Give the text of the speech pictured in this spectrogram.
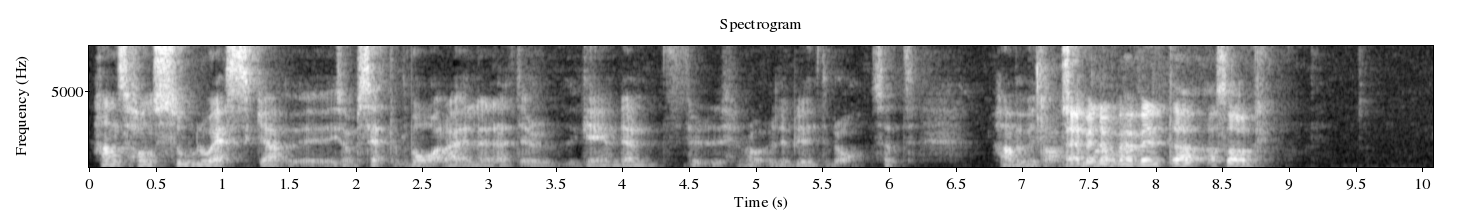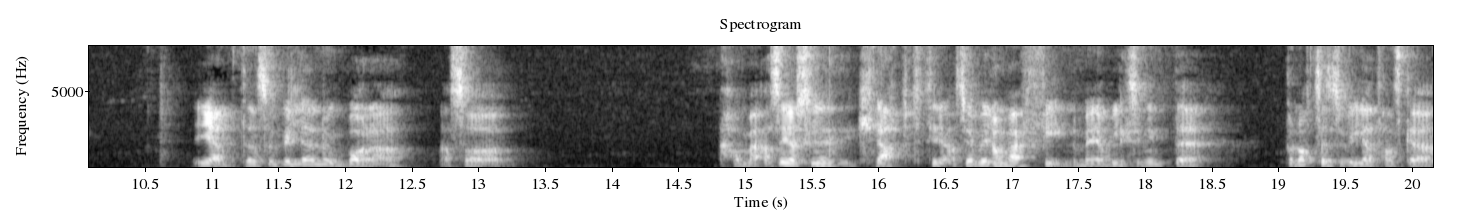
hans Hans Soloeska eh, liksom, sätt att vara eller det heter grejen, den, det blir inte bra. Så att han behöver inte ha en Nej stor men de roll. behöver inte, alltså Egentligen så vill jag nog bara alltså ha med, alltså jag skulle knappt till alltså jag vill ha med Finn men jag vill liksom inte på något sätt så vill jag att han ska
